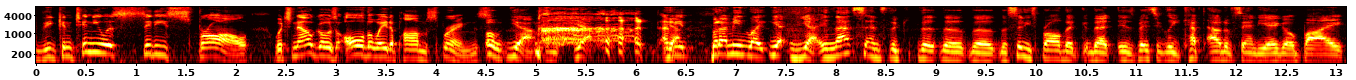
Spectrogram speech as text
the continuous city sprawl, which now goes all the way to Palm Springs. Oh yeah, um, yeah. I Yeah. mean, but I mean, like, yeah, yeah. In that sense, the the, the, the the city sprawl that that is basically kept out of San Diego by.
